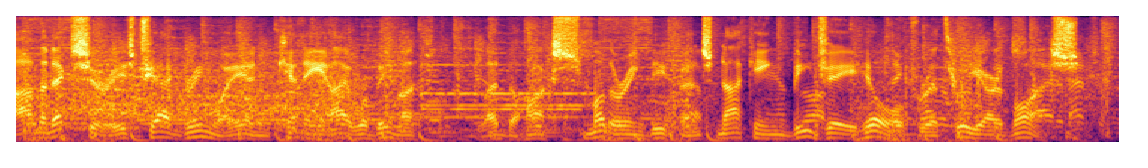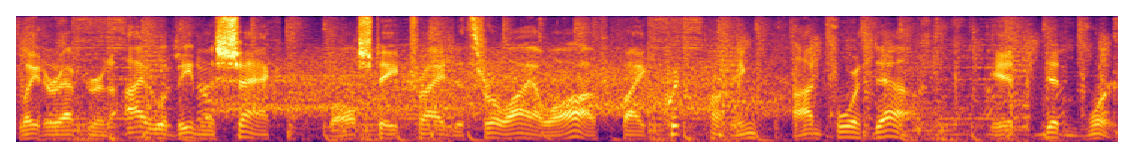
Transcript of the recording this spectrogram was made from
On the next series, Chad Greenway and Kenny Iwebema led the Hawks' smothering defense, knocking B.J. Hill for a three-yard loss. Later, after an Iwebema sack, Ball State tried to throw Iowa off by quick punting on fourth down. It didn't work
